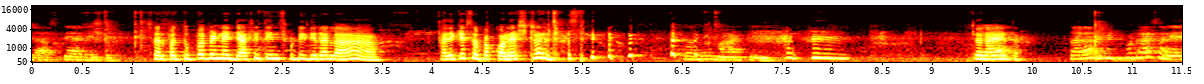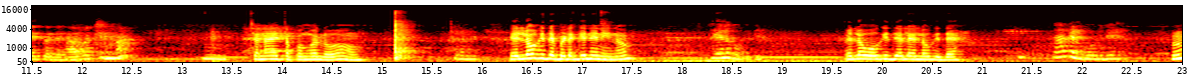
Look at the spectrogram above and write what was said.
ಜಾಸ್ತಿ ಆಗೈತೆ. ಸ್ವಲ್ಪ ತುಪ್ಪ ಬೆಣ್ಣೆ ಜಾಸ್ತಿ ತಿನ್ನಿಸ್ಬಿಟ್ಟಿದ್ದೀರಲ್ಲ ಅದಕ್ಕೆ ಸ್ವಲ್ಪ ಕೊಲೆಸ್ಟ್ರಾಲ್ ಜಾಸ್ತಿ. ಕಮ್ಮಿ ಮಾಡ್ತೀನಿ. ಚೆನ್ನಾಯ್ತಾ ತರ ಬಿಟ್ಬಿಟ್ರೆ ಸರಿ ಆಯ್ತದೆ. ಅಲ್ವಾ ಚಿನ್ನ ಚೆನ್ನಾಯ್ತಾ ಪೊಂಗಲು. ಎಲ್ಲೋಗಿದೆ ಬೆಳಗ್ಗೆನೆ ನೀನು? ಹೋಗಿದೆ ಎಲ್ಲೋ ಹೋಗಿದ್ಯಲ್ಲ ಎಲ್ಲೋಗಿದೆ? ನಾನು ಎಲ್ಲಿಗೆ ಹೋಗಿದೆ ಹ್ಞೂ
